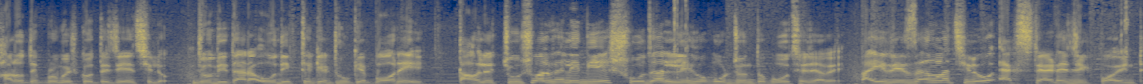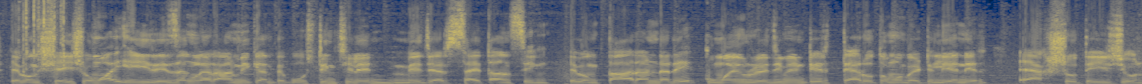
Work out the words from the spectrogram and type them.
ভারতে প্রবেশ করতে চেয়েছিল। যদি তারা ওদিক থেকে ঢুকে পড়ে, তাহলে চুশল ভ্যালি দিয়ে সোজা লেহ পর্যন্ত পৌঁছে যাবে। তাই রেজাংলা ছিল এক স্ট্র্যাটেজিক পয়েন্ট এবং সেই সময় এই রেজাংলার আর্মি ক্যাম্পে পোস্টিং ছিলেন মেজর সাইতান সিং এবং তার আন্ডারে কুমায়ুন রেজিমেন্টের তেরোতম ব্যাটালিয়নের একশো তেইশ জন।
